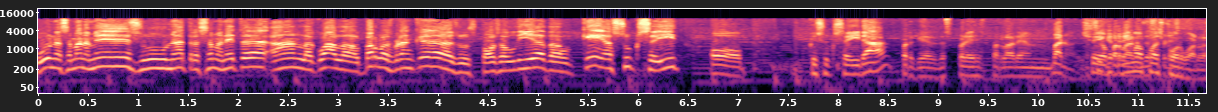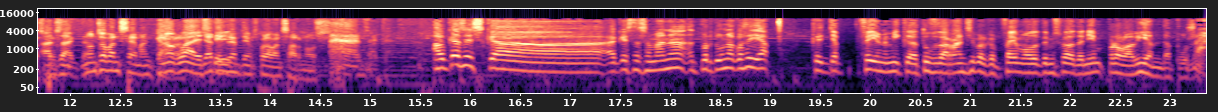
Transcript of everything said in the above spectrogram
Una setmana més, una altra setmaneta en la qual el Parles Branques us posa al dia del que ha succeït o que succeirà, perquè després parlarem... Bueno, això Sí ja ho que parlarem el flash després. forward després. Exacte. No ens avancem encara. No, clar, ja que- tindrem temps per avançar-nos. Ah, exacte. El cas és que aquesta setmana et porto una cosa ja que ja feia una mica tuf de ranci perquè feia molt de temps que la teníem, però l'havíem de posar.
